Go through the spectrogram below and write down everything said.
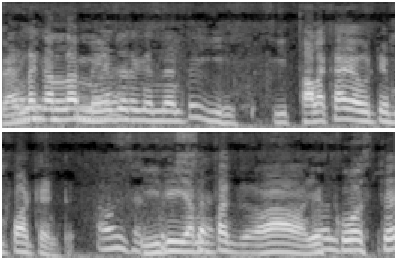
బెండకల్లా మేజర్ ఏంటంటే ఈ ఈ తలకాయ ఒకటి ఇంపార్టెంట్ ఇది ఎంత ఎక్కువ వస్తే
